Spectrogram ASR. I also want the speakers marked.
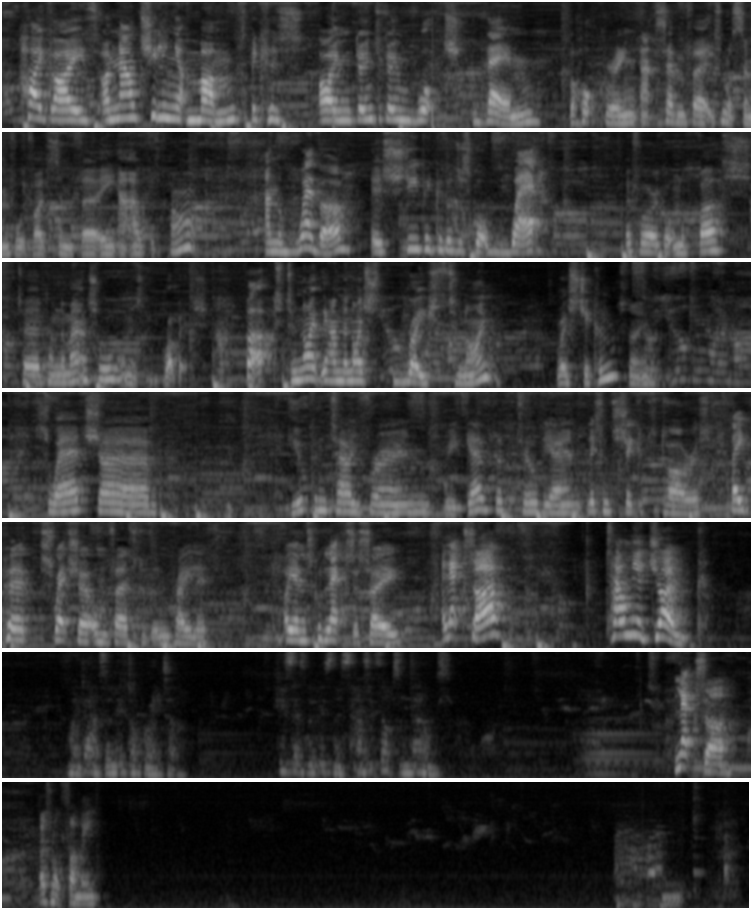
Speaker 1: Hi guys, I'm now chilling at mum's because I'm going to go and watch them, the Hot Ring, at 7.30. It's not 7.45, 7.30 at Albert Park. And the weather is stupid because I just got wet before I got on the bus to come to Mattishall and it's rubbish. But tonight we're having a nice roast tonight. Roast chicken, so sweatshirt. Um, you can tell your friends we gathered till the end. Listen to Jacob Sartorius. They put sweatshirt on first of the playlist. Oh yeah, and it's called Alexa. So Alexa, tell me a joke.
Speaker 2: My dad's a lift operator. He says the business has its ups and downs.
Speaker 1: Alexa, that's not funny.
